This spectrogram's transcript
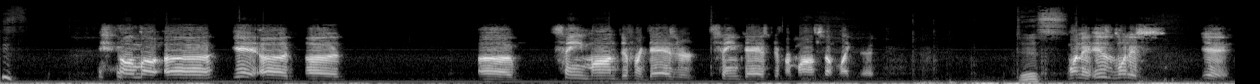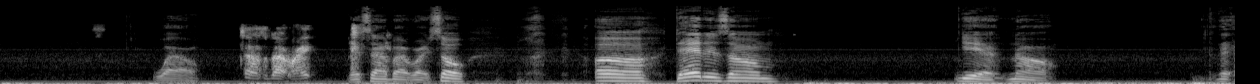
talking about uh yeah uh uh uh same mom different dads or same dads different moms something like that this one is one is yeah wow. Sounds about right. That sounds about right. So, uh, that is um, yeah, no. That-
